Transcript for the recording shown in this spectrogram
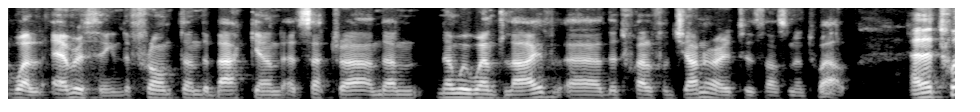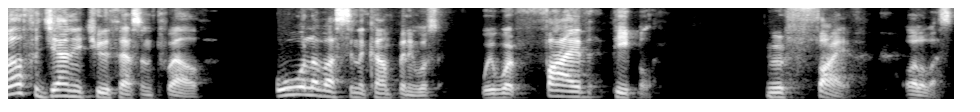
well everything the front and the back end etc and then we went live the 12th of january 2012 and the 12th of january 2012 all of us in the company was we were five people we were five all of us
